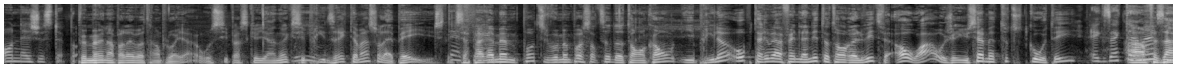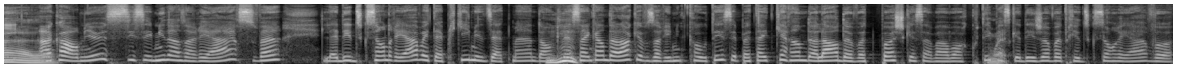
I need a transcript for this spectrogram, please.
on- n'ajuste pas. Vous pouvez même en parler à votre employeur aussi, parce qu'il y en a qui Oui. pris directement sur la paye. Fait que à ça fait. paraît même pas, tu ne le vois même pas sortir de ton compte. Il est pris là. Oh, puis tu arrives à la fin de l'année, tu as ton relevé, tu fais Oh, wow, j'ai réussi à mettre tout de côté. Exactement. En faisant, euh, Encore mieux, si c'est mis dans un REER, souvent, la déduction de REER va être appliquée immédiatement. Donc, Mhm. le 50 que vous aurez mis de côté, c'est peut-être 40 de votre poche que ça va avoir coûté Ouais. parce que déjà, votre réduction REER va,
